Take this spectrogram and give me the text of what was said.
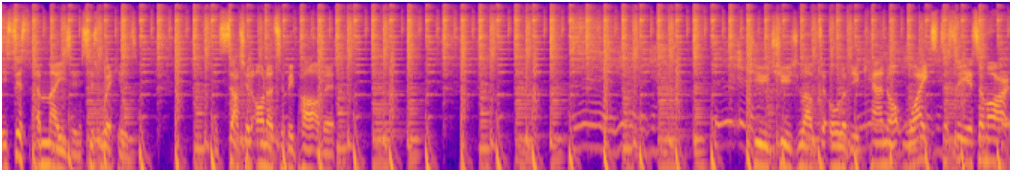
It's just amazing. It's just wicked. It's such an honour to be part of it. Huge, huge love to all of you. Cannot wait to see you tomorrow.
